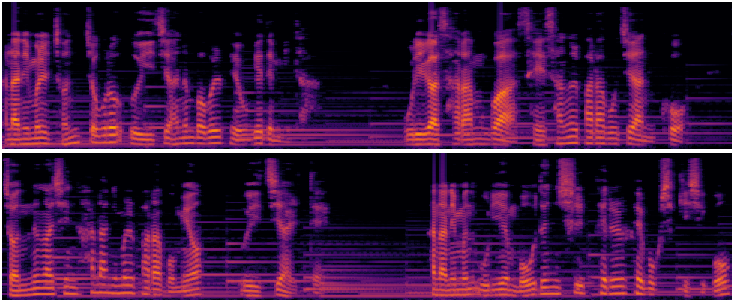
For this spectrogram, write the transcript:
하나님을 전적으로 의지하는 법을 배우게 됩니다. 우리가 사람과 세상을 바라보지 않고 전능하신 하나님을 바라보며 의지할 때 하나님은 우리의 모든 실패를 회복시키시고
